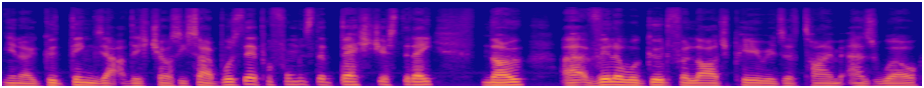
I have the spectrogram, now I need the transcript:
you know good things out of this Chelsea side. Was their performance the best yesterday? No. Uh, Villa were good for large periods of time as well.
